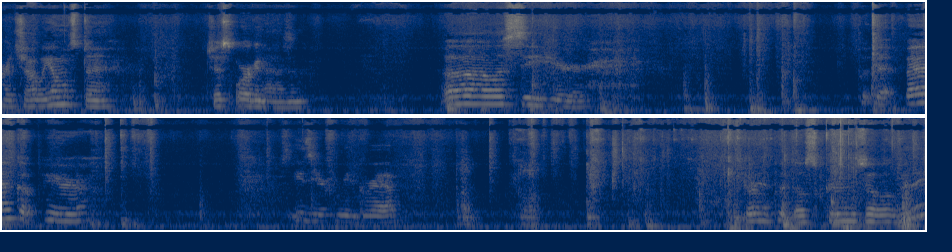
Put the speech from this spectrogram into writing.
All right, y'all, we almost done. Just organizing. Uh, let's see here. Put that back up here. It's easier for me to grab. Go ahead and put those screws over there.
